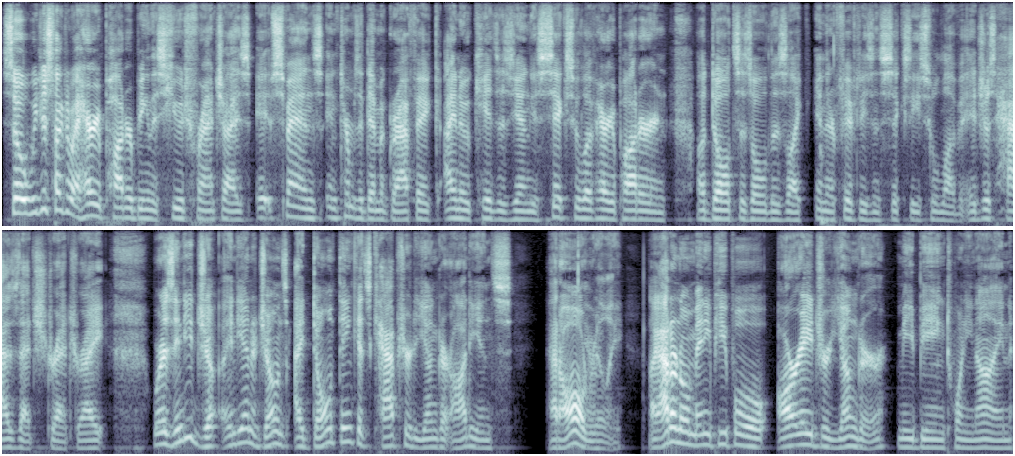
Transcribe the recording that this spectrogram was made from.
so. We just talked about Harry Potter being this huge franchise. It spans in terms of demographic. I know kids as young as six who love Harry Potter, and adults as old as like in their fifties and sixties who love it. It just has that stretch, right? Whereas Indiana Jones, I don't think it's captured a younger audience at all, Yeah. really. Like I don't know many people our age or younger, me being twenty nine,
